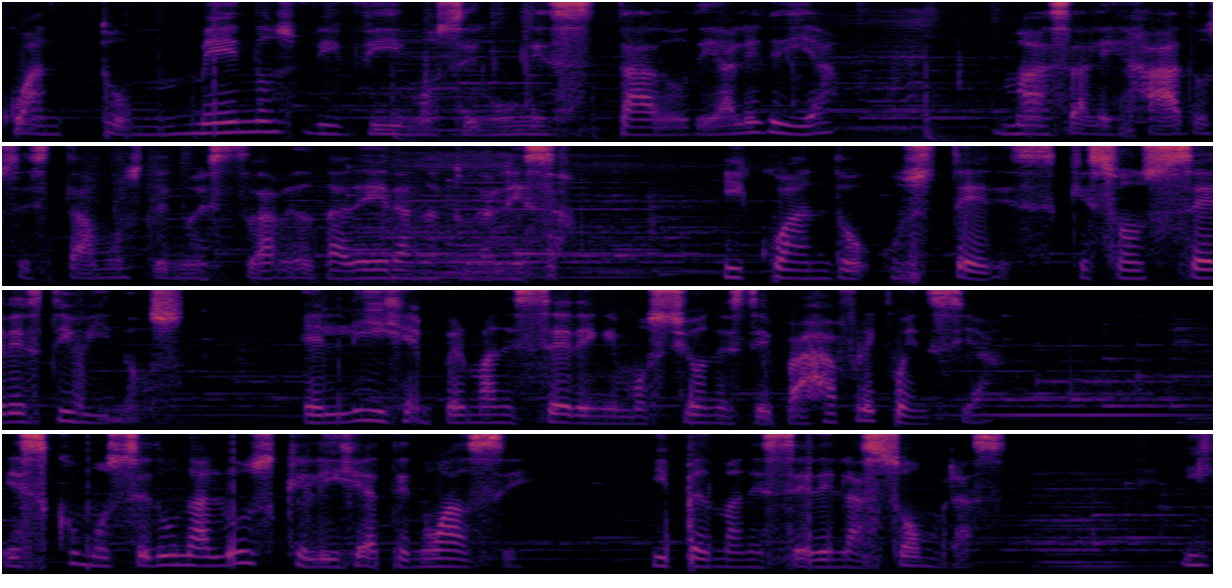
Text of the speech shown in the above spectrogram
Cuanto menos vivimos en un estado de alegría, más alejados estamos de nuestra verdadera naturaleza. Y cuando ustedes, que son seres divinos, eligen permanecer en emociones de baja frecuencia, es como ser una luz que elige atenuarse y permanecer en las sombras. ¿Y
